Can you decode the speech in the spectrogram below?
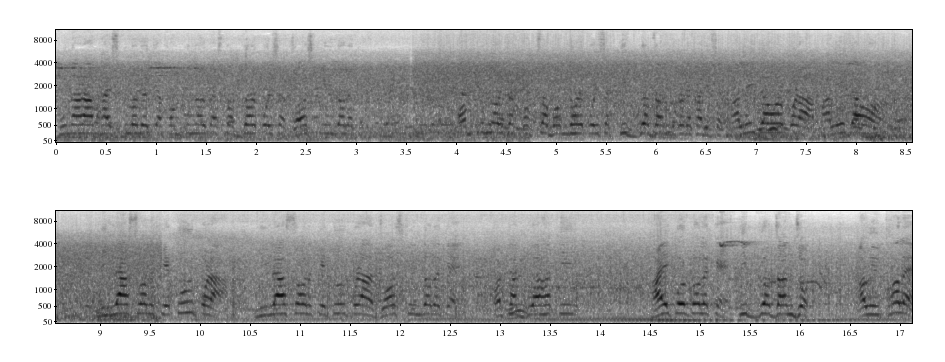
সোণাৰাম হাইস্কুললৈকে সম্পূৰ্ণৰূপে স্তব্ধ হৈ পৰিছে জৰ্জ ফিল্ডলৈকে। সম্পূৰ্ণৰূপে পথ বন্ধ হৈ পৰিছে তীব্ৰ যান্ত্ৰতা দেখা দিছে। মালিগাঁৱৰ পৰা মালিগাঁৱৰ নীলাচল সেতুৰ পৰা নীলাচল সেতুৰ পৰা জৰ্জ ফিল্ডলৈকে অৰ্থাৎ গুৱাহাটী হাইকোৰ্টলৈকে তীব্ৰ যান জঁট আৰু ইফালে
